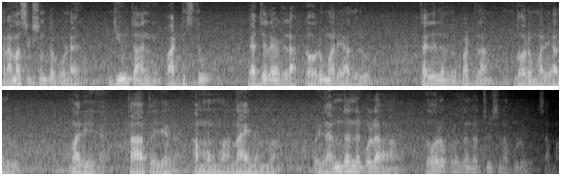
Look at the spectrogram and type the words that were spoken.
క్రమశిక్షణతో కూడా జీవితాన్ని పాటిస్తూ పెద్దల గౌరవ మర్యాదలు తల్లిదండ్రుల పట్ల గౌరవ మర్యాదలు మరి తాతయ్య అమ్మమ్మ నాయనమ్మ వీళ్ళందరినీ కూడా గౌరవప్రదంగా చూసినప్పుడు సమాజం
